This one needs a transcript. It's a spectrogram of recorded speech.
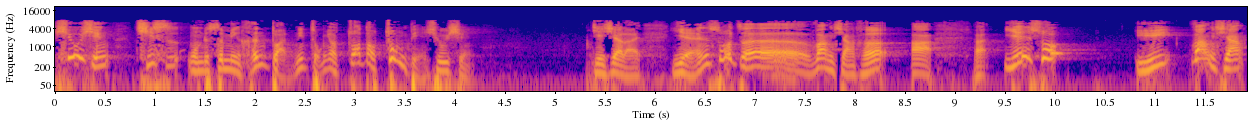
修行其实我们的生命很短，你总要抓到重点修行。接下来言说者妄想和啊啊，言说与妄想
